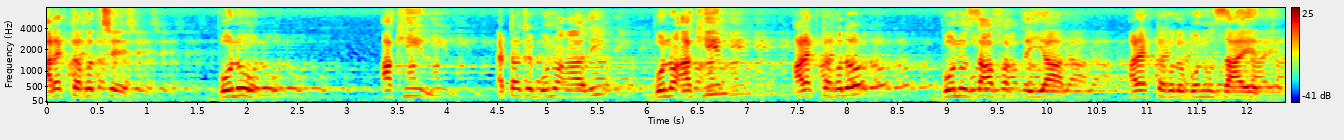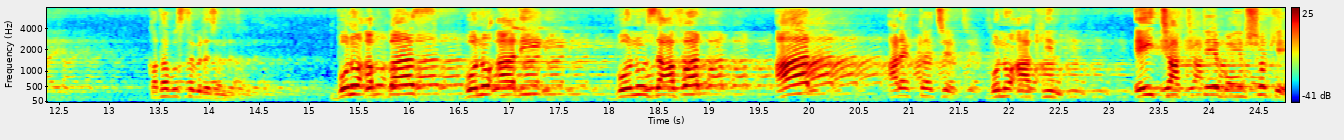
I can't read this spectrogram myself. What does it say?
আরেকটা হচ্ছে বনু আকিল, একটা হচ্ছে বনু আলী, বনু আকিল, আরেকটা হলো বনু জাফর তৈয়ার আরেকটা হলো বনু জায়েদ। কথা বুঝতে পেরেছেন বনু আব্বাস, বনু আলী বনু জাফার আর আরেকটা হচ্ছে বনু আকিল এই চারটে বংশকে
